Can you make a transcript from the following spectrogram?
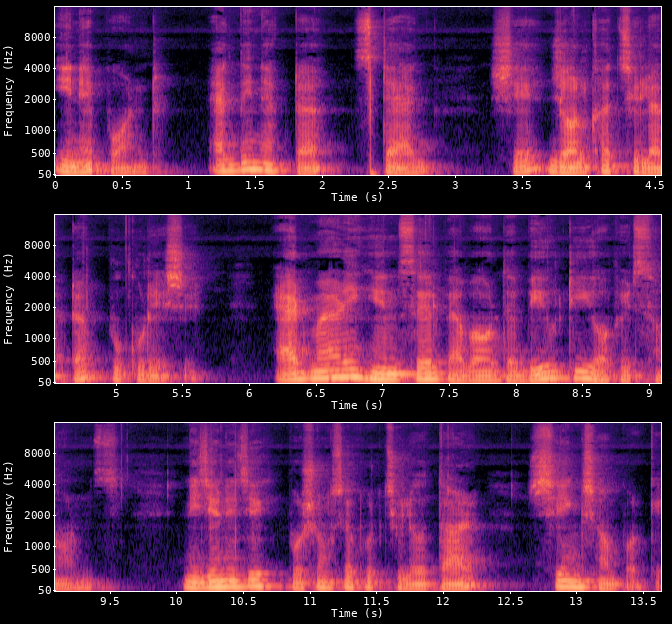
in a pond একদিন একটা স্ট্যাগ সে জল খাচ্ছিল একটা পুকুরে এসে admiring himself about the beauty of its horns নিজে নিজে প্রশংসা করছিল তার শিং সম্পর্কে।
